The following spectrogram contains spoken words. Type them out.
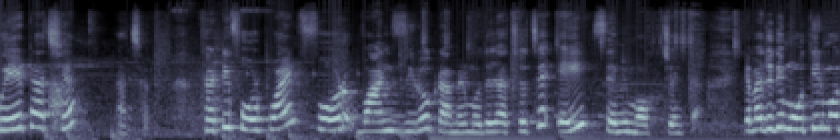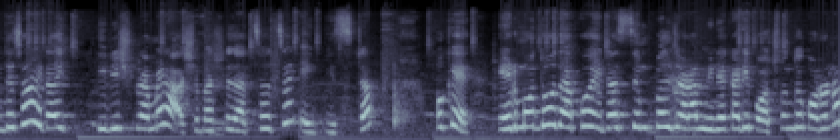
ওয়েট আছে আচ্ছা thirty four point four one zero গ্রামের মধ্যে যাচ্ছে হচ্ছে এই সেমি মক চেনটা এবার যদি মতির মধ্যে চাও এটা ওই তিরিশ গ্রামের আশেপাশে যাচ্ছে হচ্ছে এই পিসটা ওকে এর মধ্যেও দেখো এটা সিম্পল যারা মিনাকারি পছন্দ করো না,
